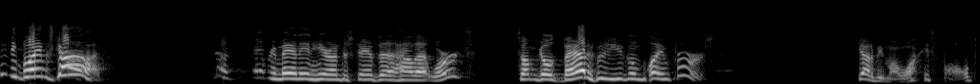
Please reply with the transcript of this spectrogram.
then he blames God. Now, every man in here understands how that works. Something goes bad, who are you going to blame first? It's got to be my wife's fault.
